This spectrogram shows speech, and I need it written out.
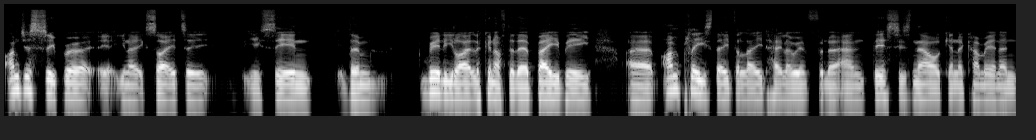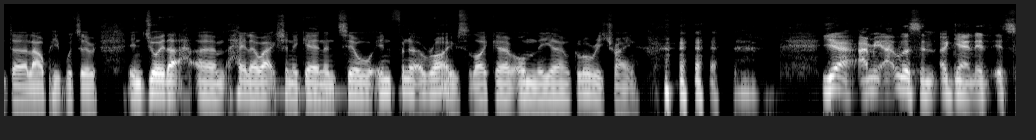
I'm just super uh, you know excited to you're seeing them really like looking after their baby. Uh, I'm pleased they delayed Halo Infinite, and this is now going to come in and uh, allow people to enjoy that um, Halo action again until Infinite arrives, like uh, on the um, Glory train. yeah, I mean, listen again. It, it's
